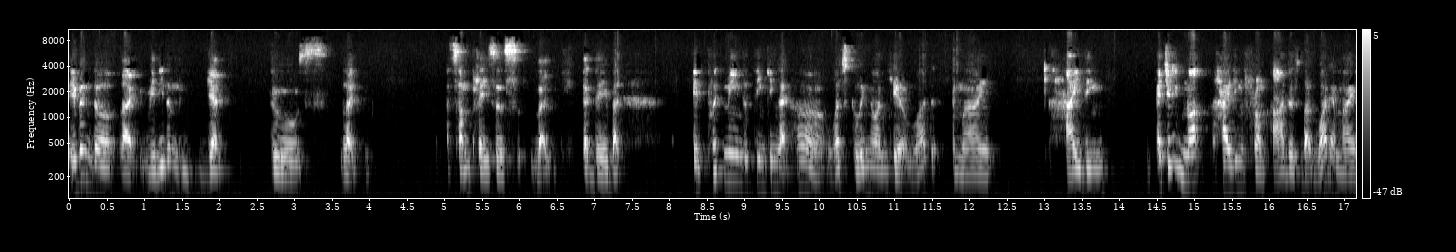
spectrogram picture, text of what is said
even though like we didn't get to like some places like that day, but it put me into thinking like, huh, what's going on here? What am I hiding? Actually, not hiding from others, but what am I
